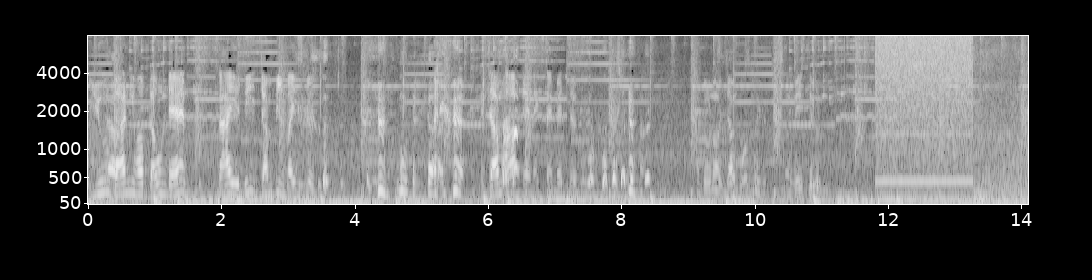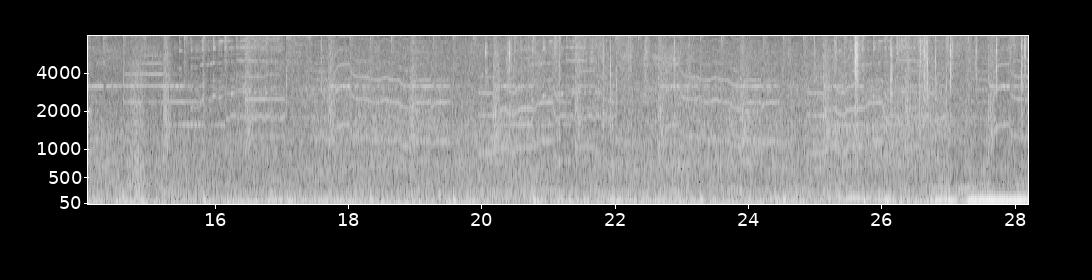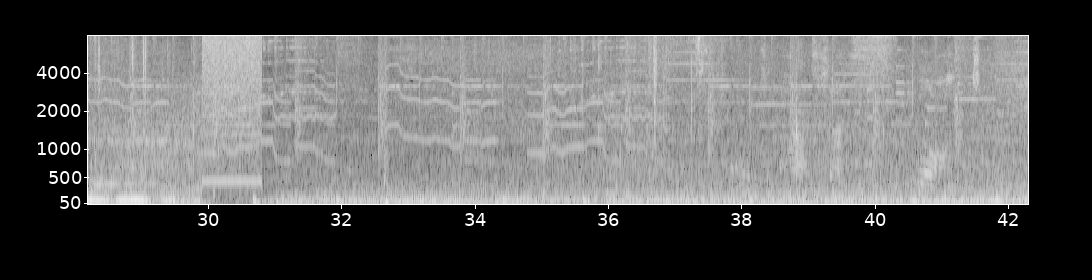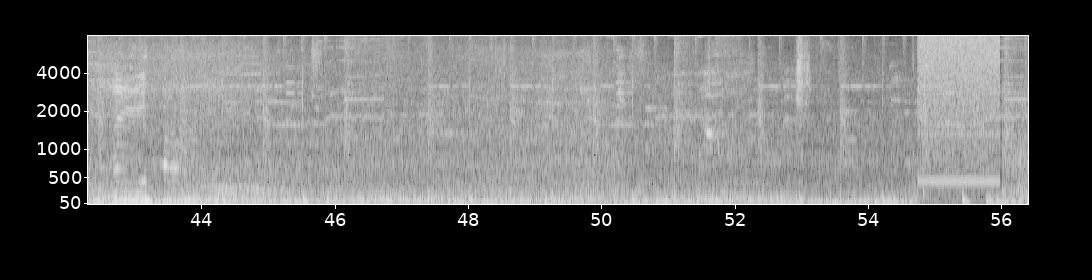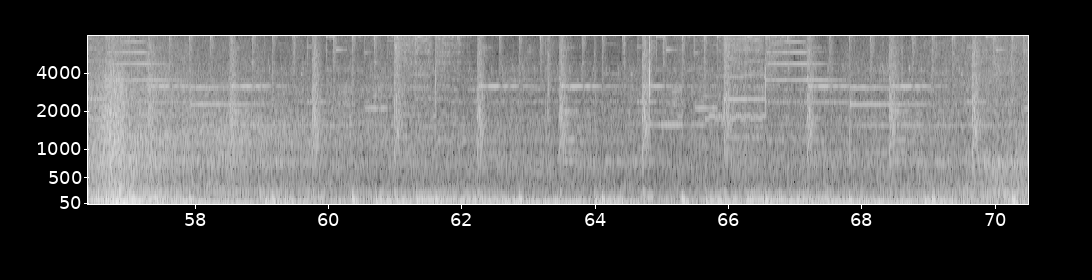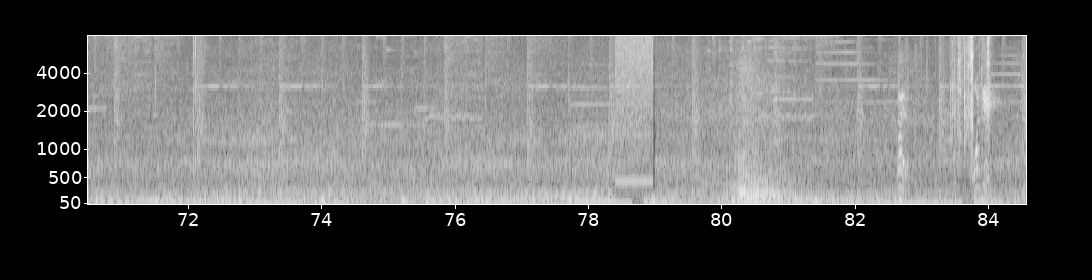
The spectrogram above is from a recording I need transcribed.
You Yeah. bunny hop down there, try the jumping bicycle. Oh my god. jump up there next time better. Don't know, jump also. Wasted only.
